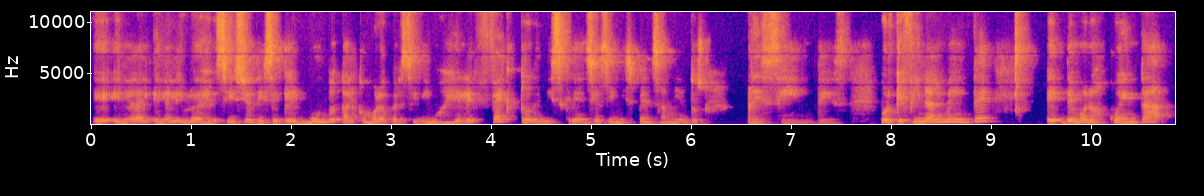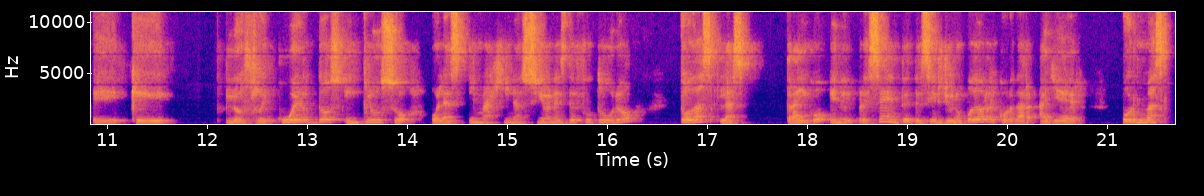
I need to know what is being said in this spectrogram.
eh, en, el libro de ejercicios, dice que el mundo tal como lo percibimos es el efecto de mis creencias y mis pensamientos presentes, porque finalmente eh, démonos cuenta que los recuerdos incluso o las imaginaciones de futuro, todas las traigo en el presente, es decir, yo no puedo recordar ayer, por más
